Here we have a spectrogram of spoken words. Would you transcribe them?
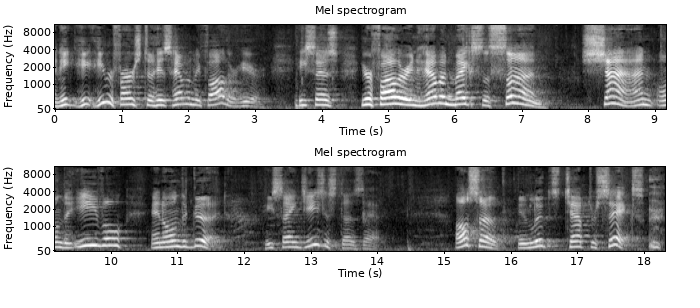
And he, he, he refers to his heavenly Father here. He says, Your Father in heaven makes the sun shine on the evil and on the good. He's saying Jesus does that. Also, in Luke chapter 6,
